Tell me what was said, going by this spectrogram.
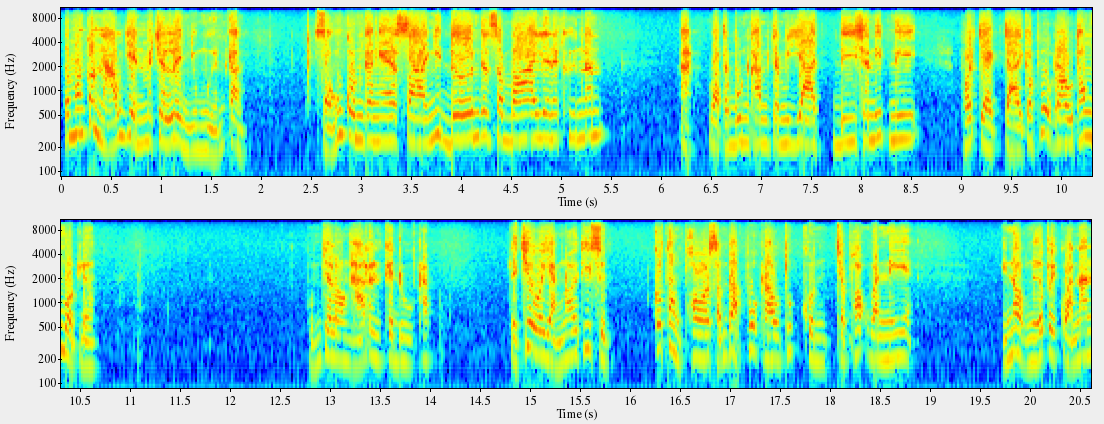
แต่มันก็หนาวเย็นไม่ใช่เล่นอยู่เหมือนกัน สองคนกับแง่ทรายนี่เดินกันสบายเลยในคืนนั้นอะวัตบุญคำจะมียาดีชนิดนี้พอแจกจ่ายกับพวกเราทั้งหมดเลยผมจะลองหารือแกดูครับ แต่เชื่อว่าอย่างน้อยที่สุด ก็ต้องพอสำหรับพวกเราทุกคนเฉพาะวันนี้อีนอกเหนือไปกว่านั้น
